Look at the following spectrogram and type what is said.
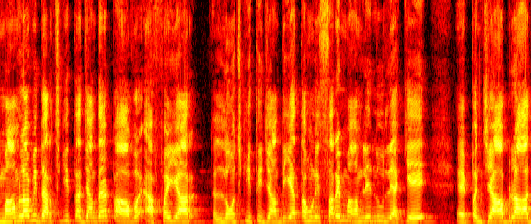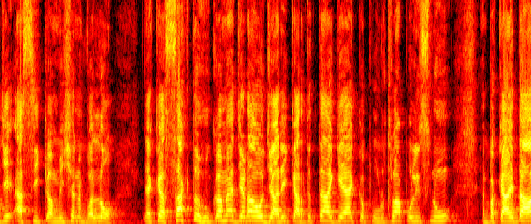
ਮਾਮਲਾ ਵੀ ਦਰਜ ਕੀਤਾ ਜਾਂਦਾ ਹੈ। ਭਾਵ ਐਫ ਆਈ ਆਰ ਲਾਂਚ ਕੀਤੀ ਜਾਂਦੀ ਹੈ। ਤਾਂ ਹੁਣ ਇਸ ਸਾਰੇ ਮਾਮਲੇ ਨੂੰ ਲੈ ਕੇ ਪੰਜਾਬ ਰਾਜ ਐਸਸੀ ਕਮਿਸ਼ਨ ਵੱਲੋਂ ਇੱਕ ਸਖਤ ਹੁਕਮ ਹੈ, ਜਿਹੜਾ ਉਹ ਜਾਰੀ ਕਰ ਦਿੱਤਾ ਗਿਆ ਹੈ। ਕਪੂਰਥਲਾ ਪੁਲਿਸ ਨੂੰ ਬਕਾਇਦਾ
